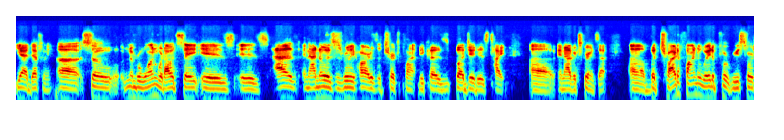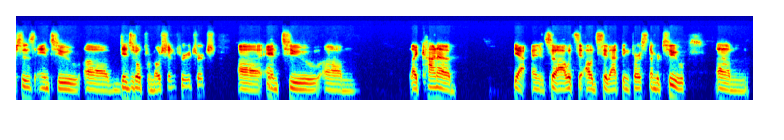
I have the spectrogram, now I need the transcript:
yeah definitely. Uh, so number one what i would say is is as and i know this is really hard as a church plant because budget is tight uh, and i've experienced that uh, but try to find a way to put resources into uh, digital promotion for your church uh, and to um, like kind of yeah and so i would say i would say that thing first. Number two um,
